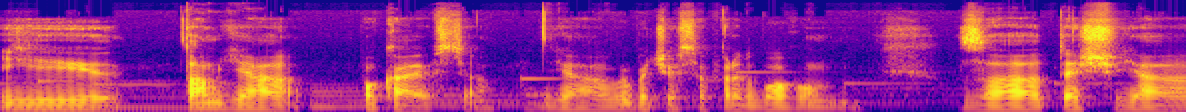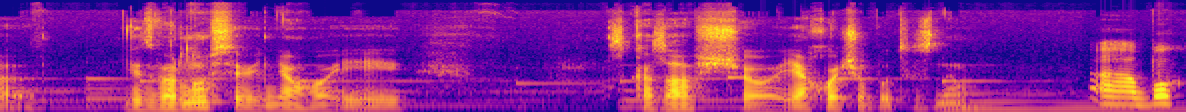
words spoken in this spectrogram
і там я покаявся. Я вибачився перед Богом за те, що я відвернувся від нього і сказав, що я хочу бути з ним. Бог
